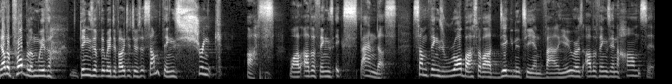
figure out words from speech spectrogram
The other problem with things of, that we're devoted to is that some things shrink us while other things expand us. Some things rob us of our dignity and value, whereas other things enhance it.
